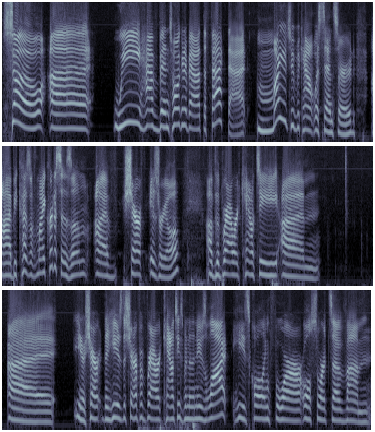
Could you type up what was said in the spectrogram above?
So, uh, we have been talking about the fact that my YouTube account was censored uh, because of my criticism of Sheriff Israel of the Broward County. Um, uh, you know, sheriff. The, he is the sheriff of Broward County. He's been in the news a lot. He's calling for all sorts of um,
